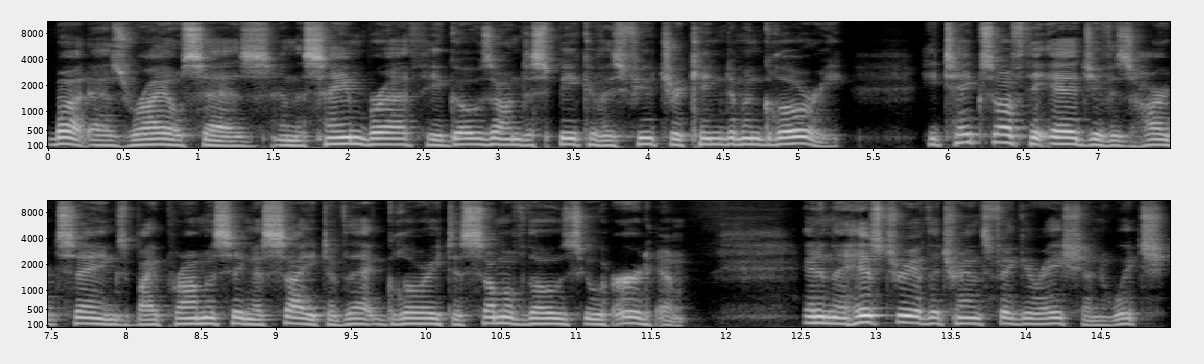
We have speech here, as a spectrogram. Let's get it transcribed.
But as Ryle says, in the same breath, he goes on to speak of his future kingdom and glory he takes off the edge of his hard sayings by promising a sight of that glory to some of those who heard him. And in the history of the Transfiguration, which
